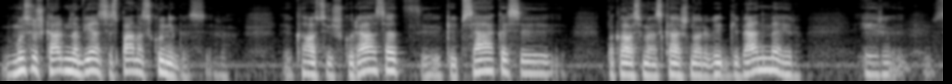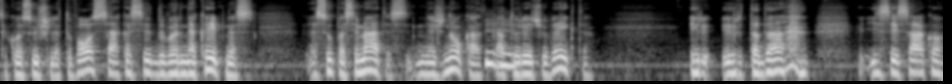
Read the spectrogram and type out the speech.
mus užkalbino vienas ispanas kunigas ir, ir klausė, iš kur esat, kaip sekasi, paklausė manęs, ką aš noriu veikti gyvenime ir, ir sakau, esu iš Lietuvos, sekasi dabar nekaip, nes esu pasimetęs, nežinau, ką, ką mhm. turėčiau veikti. Ir, ir tada jisai sako,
